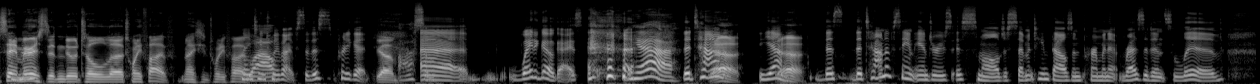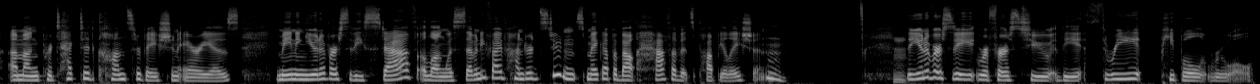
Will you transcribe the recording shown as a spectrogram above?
St. mhm. Mary's didn't do it till uh, 25, 1925. Wow. 1925. So this is pretty good. Yeah. awesome. Uh, way to go, guys. yeah. the town, Yeah. yeah, Yeah. This the town of St. Andrews is small. Just 17,000 permanent residents live among protected conservation areas, meaning university staff, along with 7,500 students, make up about half of its population. Hmm. The university refers to the three people rule.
